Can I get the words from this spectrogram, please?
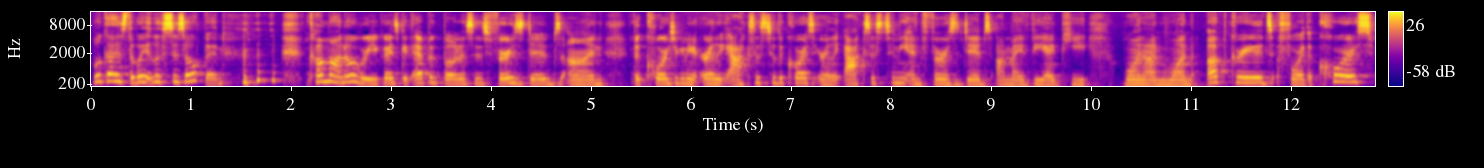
Well, guys, the wait list is open. come on over. You guys get epic bonuses, first dibs on the course. You're going to get early access to the course, early access to me, and first dibs on my VIP one on one upgrades for the course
